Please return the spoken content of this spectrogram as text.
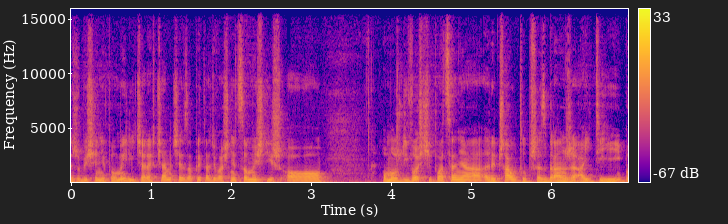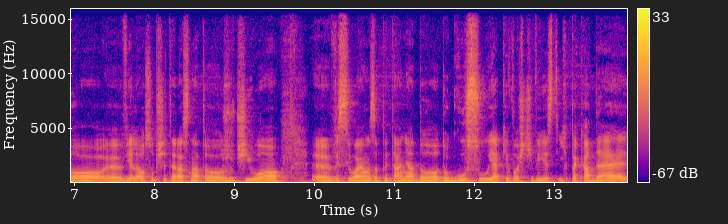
żeby się nie pomylić, ale chciałem Cię zapytać właśnie, co myślisz o o możliwości płacenia ryczałtu przez branżę IT, bo e, wiele osób się teraz na to rzuciło, e, wysyłają zapytania do, do GUS-u, jakie właściwie jest ich PKD e,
